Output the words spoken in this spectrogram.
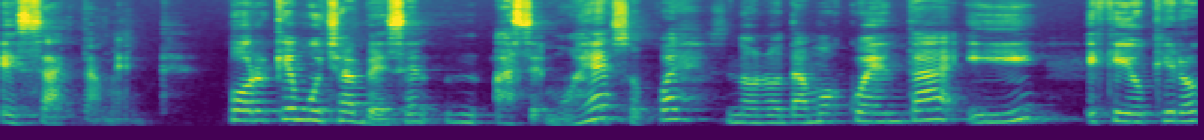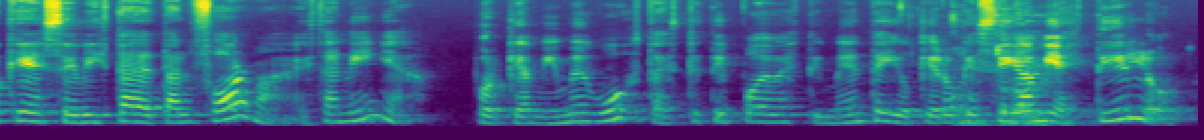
Exactamente. Porque muchas veces hacemos eso, pues, no nos damos cuenta y es que yo quiero que se vista de tal forma, esta niña, porque a mí me gusta este tipo de vestimenta y yo quiero que siga mi estilo.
